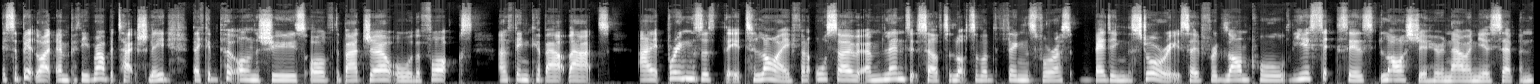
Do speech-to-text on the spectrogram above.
it's a bit like empathy rabbit. Actually, they can put on the shoes of the badger or the fox and think about that, and it brings us it to life, and also um, lends itself to lots of other things for us embedding the story. So, for example, year sixes last year, who are now in year seven,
